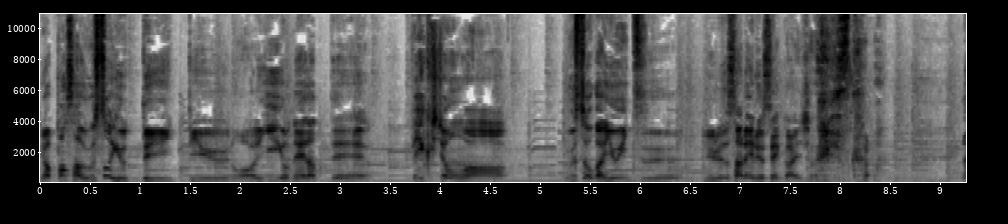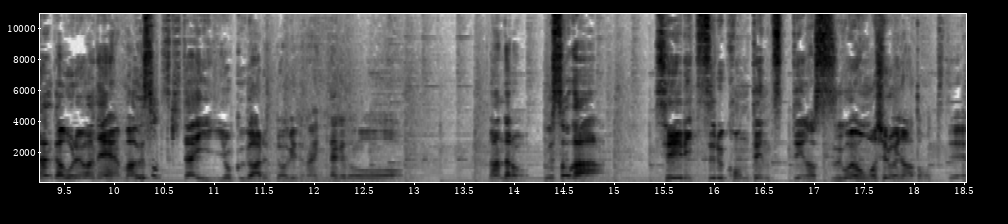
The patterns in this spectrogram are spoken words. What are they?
やっぱさ嘘言っていいっていうのはいいよね。だってフィクションは嘘が唯一許される世界じゃないですか。なんか俺はねまあ嘘つきたい欲があるってわけじゃないんだけどなんだろう嘘が成立するコンテンツっていうのはすごい面白いなと思ってて、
